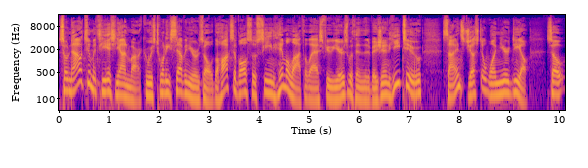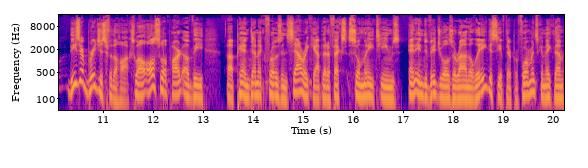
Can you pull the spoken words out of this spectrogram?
So now to Mattias Janmark, who is 27 years old. The Hawks have also seen him a lot the last few years within the division, and he too signs just a one year deal. So these are bridges for the Hawks, while also a part of the uh, pandemic frozen salary cap that affects so many teams and individuals around the league to see if their performance can make them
